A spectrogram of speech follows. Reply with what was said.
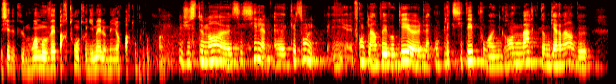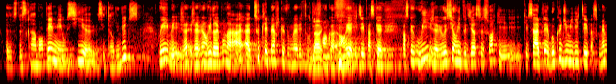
d'essayer d'être le moins mauvais partout entre guillemets, le meilleur partout plutôt. Justement, euh, Cécile, euh, quels sont Franck l'a un peu évoqué, la complexité pour une grande marque comme Guerlain de se réinventer, mais aussi le secteur du luxe. Oui, mais j'avais envie de répondre à, toutes les perches que vous m'avez tournées, ah Franck, en réalité, parce que, parce que oui, j'avais aussi envie de vous dire ce soir que ça appelait à beaucoup d'humilité, parce que même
